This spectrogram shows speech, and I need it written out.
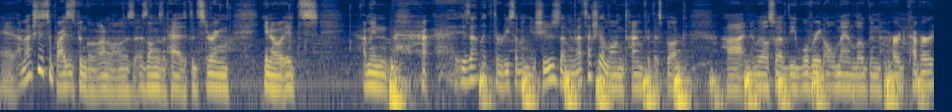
I'm actually surprised it's been going on as long as, as long as it has, considering, you know, it's I mean, is that like 30 something issues? I mean, that's actually a long time for this book. Uh, and then we also have the Wolverine Old Man Logan hardcover,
